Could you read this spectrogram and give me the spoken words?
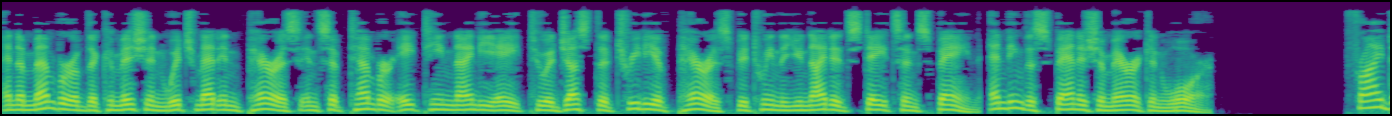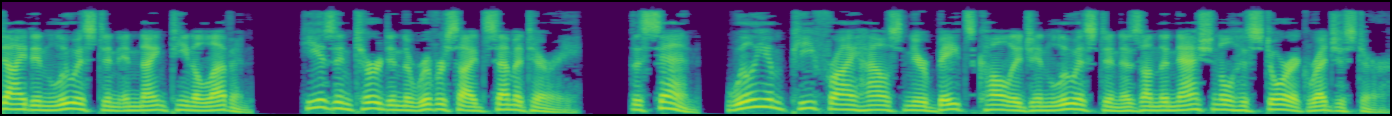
and a member of the commission which met in Paris in September 1898 to adjust the Treaty of Paris between the United States and Spain, ending the Spanish–American War. Frye died in Lewiston in 1911. He is interred in the Riverside Cemetery. The Sen. William P. Frye House near Bates College in Lewiston is on the National Historic Register.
